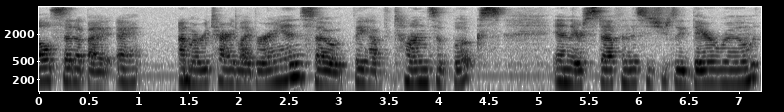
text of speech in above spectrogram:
all set up. I, I I'm a retired librarian, so they have tons of books and their stuff, and this is usually their room.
